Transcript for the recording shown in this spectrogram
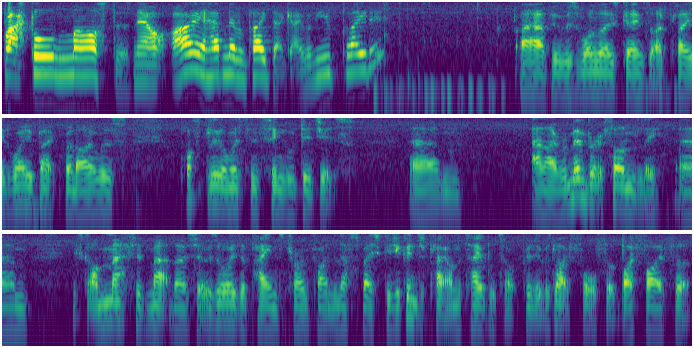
Battle Masters. Now I have never played that game. Have you played it? I have. It was one of those games that I played way back when I was possibly almost in single digits, um, and I remember it fondly. Um, it's got a massive map though, so it was always a pain to try and find enough space because you couldn't just play it on the tabletop because it was like four foot by five foot.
